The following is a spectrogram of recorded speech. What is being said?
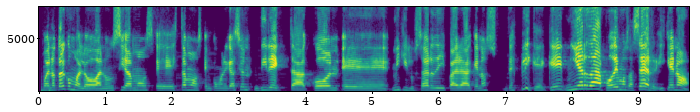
Bueno, tal como lo anunciamos, eh, estamos en comunicación directa con eh, Miki Luzardi para que nos explique qué mierda podemos hacer y qué no.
